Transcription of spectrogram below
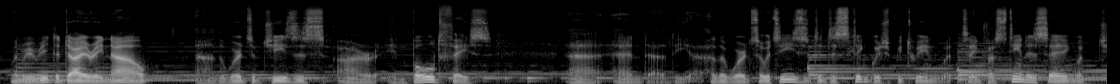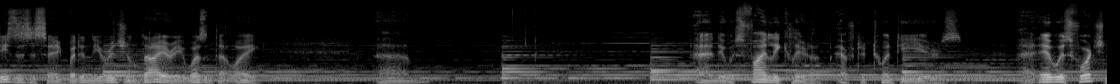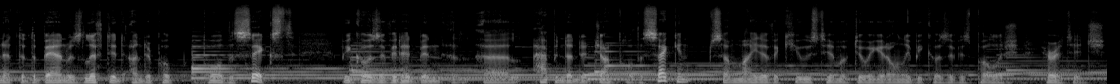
When we read the diary now, uh, the words of Jesus are in boldface, uh, and uh, the other words. So it's easy to distinguish between what St. Faustina is saying, what Jesus is saying, but in the original diary, it wasn't that way. Um, and it was finally cleared up after 20 years. Uh, it was fortunate that the ban was lifted under Pope Paul VI because if it had been uh, happened under John Paul II, some might have accused him of doing it only because of his Polish heritage.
